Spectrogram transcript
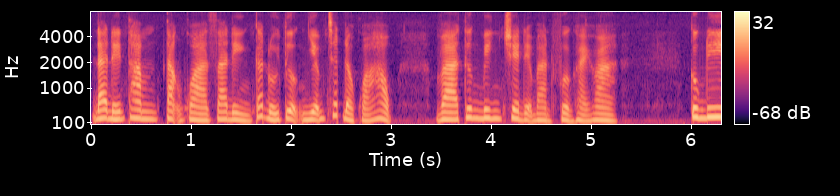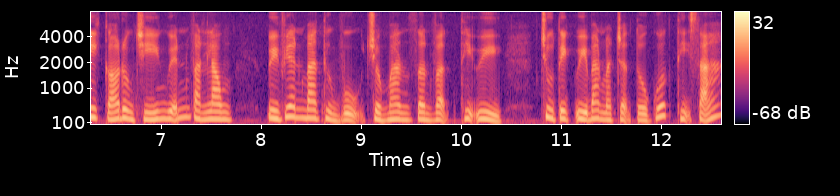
đã đến thăm tặng quà gia đình các đối tượng nhiễm chất độc hóa học và thương binh trên địa bàn phường Hải Hòa. Cùng đi có đồng chí Nguyễn Văn Long, Ủy viên Ban Thường vụ, Trưởng ban Dân vận Thị ủy, Chủ tịch Ủy ban Mặt trận Tổ quốc thị xã,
